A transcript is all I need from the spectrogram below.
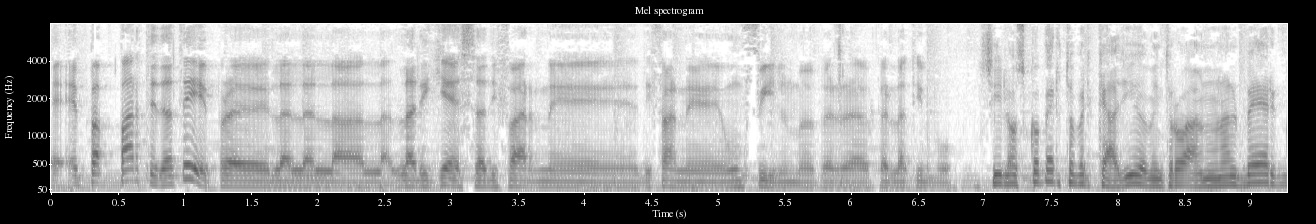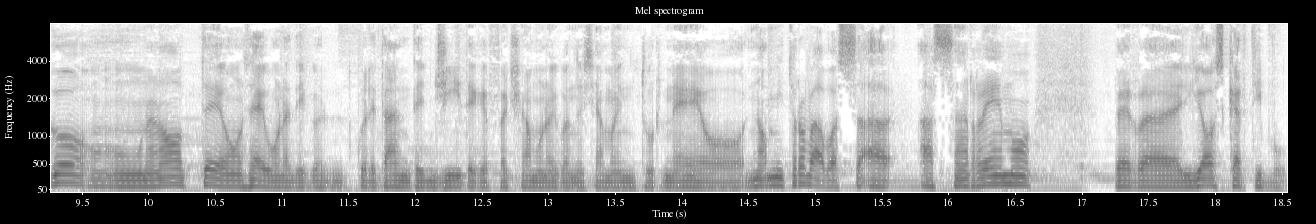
eh, eh, pa- parte da te pre- la, la- la- la- richiesta di farne, di farne un film per, per la TV. Sì, l'ho scoperto per caso. Io mi trovavo in un albergo una notte, o sai, una di que- quelle tante gite che facciamo noi quando siamo in tournée. o- No, mi trovavo a, Sa- a Sanremo per eh, gli Oscar TV.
